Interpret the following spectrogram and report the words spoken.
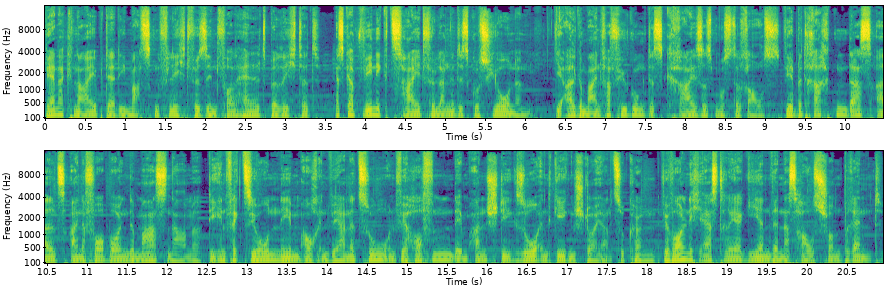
Werner Kneip, der die Maskenpflicht für sinnvoll hält, berichtet, es gab wenig Zeit für lange Diskussionen. Die Allgemeinverfügung des Kreises musste raus. Wir betrachten das als eine vorbeugende Maßnahme. Die Infektionen nehmen auch in Werne zu und wir hoffen, dem Anstieg so entgegensteuern zu können. Wir wollen nicht erst reagieren, wenn das Haus schon brennt.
